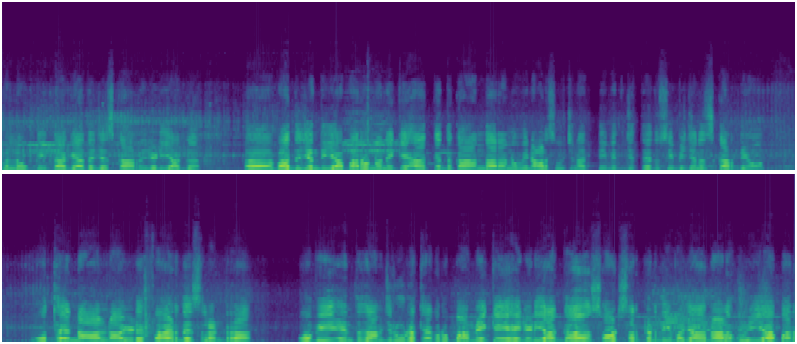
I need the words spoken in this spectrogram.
ਵੱਲੋਂ ਕੀਤਾ ਗਿਆ ਤੇ ਜਿਸ ਕਾਰਨ ਜਿਹੜੀ ਅੱਗ ਅ, ਵੱਧ ਜਾਂਦੀ ਆ। ਪਰ ਉਹਨਾਂ ਨੇ ਕਿਹਾ ਕਿ ਦੁਕਾਨਦਾਰਾਂ ਨੂੰ ਵੀ ਨਾਲ ਸੂਚਨਾ ਦਿੱਤੀ ਵੀ ਜਿੱਥੇ ਤੁਸੀਂ ਬਿਜ਼ਨਸ ਕਰਦੇ ਹੋ ਉੱਥੇ ਨਾਲ ਨਾਲ ਜਿਹੜੇ ਫਾਇਰ ਦੇ ਸਿਲੰਡਰ ਆ ਉਹ ਵੀ ਇੰਤਜ਼ਾਮ ਜ਼ਰੂਰ ਰੱਖਿਆ ਕਰੋ। ਭਾਵੇਂ ਕਿ ਇਹ ਜਿਹੜੀ ਅੱਗ ਆ ਉਹ ਸ਼ਾਰਟ ਸਰਕਟ ਦੀ ਵਜ੍ਹਾ ਨਾਲ ਹੋਈ ਆ ਪਰ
